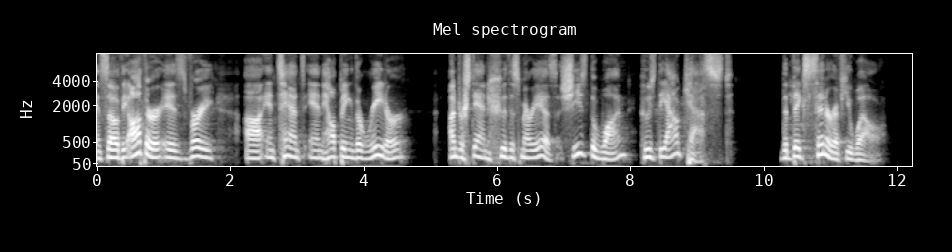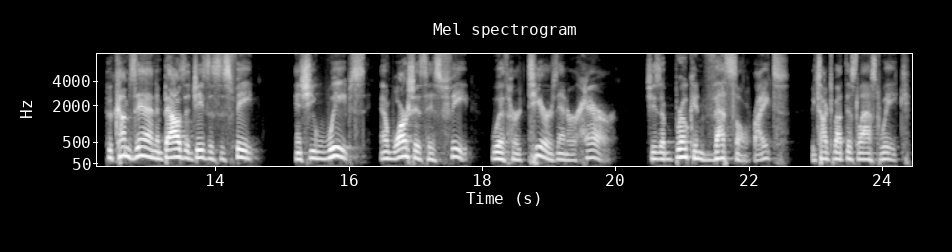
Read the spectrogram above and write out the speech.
And so the author is very uh, intent in helping the reader understand who this Mary is. She's the one who's the outcast, the big sinner, if you will, who comes in and bows at Jesus' feet, and she weeps and washes his feet with her tears and her hair. She's a broken vessel, right? We talked about this last week.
